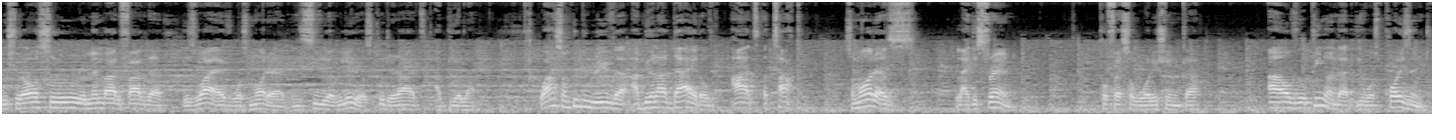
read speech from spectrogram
We should also remember the fact that his wife was murdered in the city of Lagos, Kudirat Abiola. While some people believe that Abiola died of heart attack, some others, like his friend, Professor Wole Soyinka, are of the opinion that he was poisoned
